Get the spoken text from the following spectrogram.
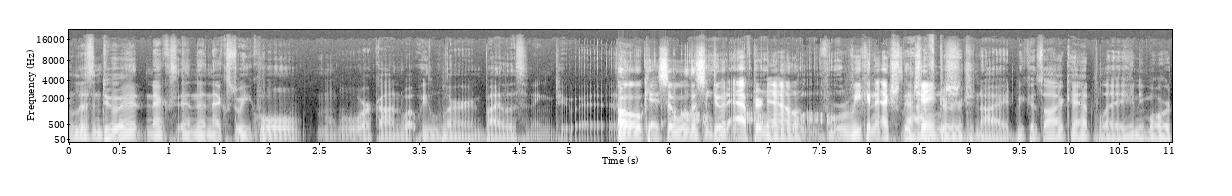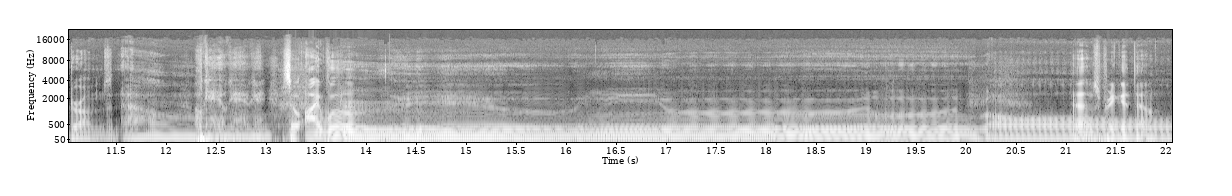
Listen to it next, and then next week we'll, we'll work on what we learned by listening to it. Oh, okay. So we'll listen to it after now. We can actually change. After tonight because I can't play any more drums now. Okay, okay, okay. So I will. That was pretty good, though.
